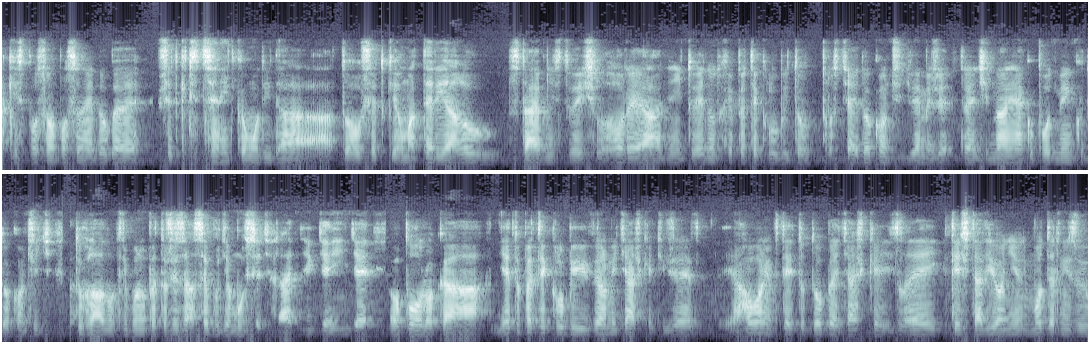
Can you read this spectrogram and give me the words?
akým spôsobom v poslednej dobe všetky tie ceny komodít a toho všetkého materiálu stavebníctve išlo hore a není to jednoduché pre tie kluby to proste aj dokončiť. Vieme, že Trenčín má nejakú podmienku dokončiť tú hlavnú tribúnu, pretože zase bude musieť hrať niekde inde o pol roka a je to pre tie kluby veľmi ťažké, čiže ja hovorím v tejto dobe ťažkej, zlej, tie štadióny modernizujú,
